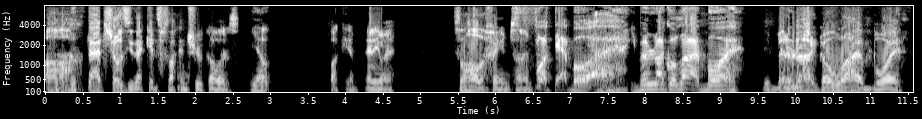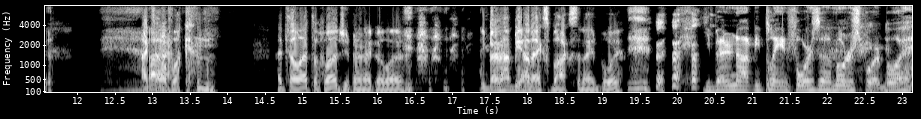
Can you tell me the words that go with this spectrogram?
Oh, that shows you that kid's fucking true colors. Yep. Fuck him. Anyway, it's the Hall of Fame time. Fuck that boy. You better not go live, boy. You better not go live, boy. I tell Uh, fucking, I tell that to Fudge. You better not go live. you better not be on Xbox tonight, boy. You better not be playing Forza Motorsport, boy.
